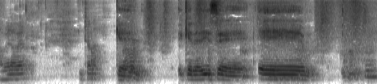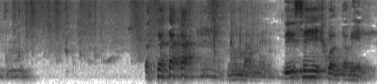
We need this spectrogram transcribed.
A ver, a ver. Échala. que, que le dice, eh, No mames. dice Juan Gabriel,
